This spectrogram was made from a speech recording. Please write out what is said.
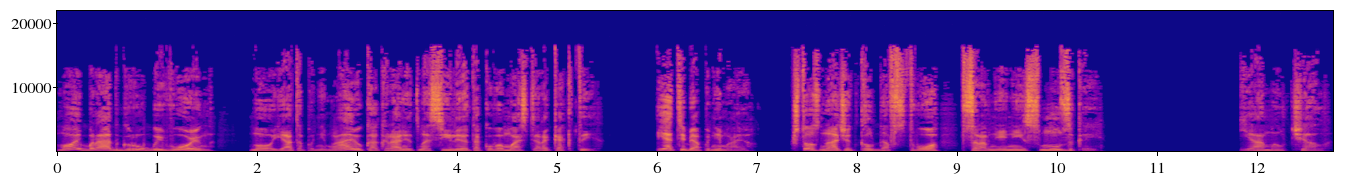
«Мой брат грубый воин, но я-то понимаю, как ранит насилие такого мастера, как ты. Я тебя понимаю. Что значит колдовство в сравнении с музыкой?» Я молчал.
